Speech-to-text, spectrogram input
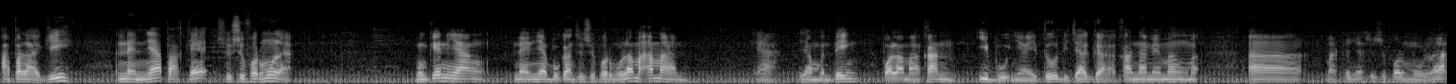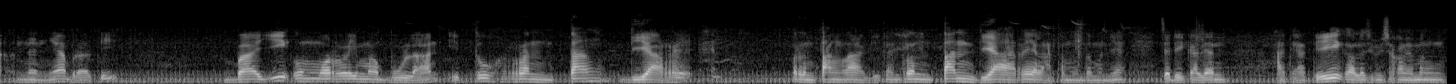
Apalagi nennya pakai susu formula. Mungkin yang nennya bukan susu formula mah aman. Ya, yang penting pola makan ibunya itu dijaga karena memang ma- eh, makanya susu formula nennya berarti bayi umur 5 bulan itu rentang diare rentang lagi kan rentan diare lah teman-teman ya jadi kalian hati-hati kalau misalkan memang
